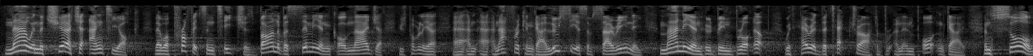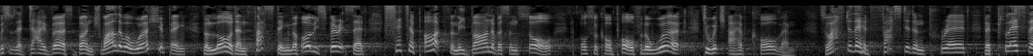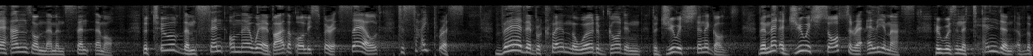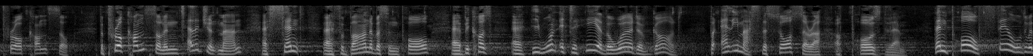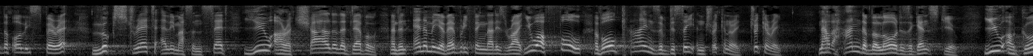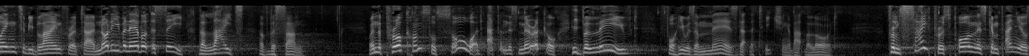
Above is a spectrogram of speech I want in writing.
Now in the church at Antioch, there were prophets and teachers Barnabas, Simeon called Niger, who's probably a, an, an African guy, Lucius of Cyrene, Manaen, who'd been brought up with Herod the Tetrarch, an important guy. And Saul, this was a diverse bunch. While they were worshipping the Lord and fasting, the Holy Spirit said, Set apart for me Barnabas and Saul, also called Paul, for the work to which I have called them. So after they had fasted and prayed, they placed their hands on them and sent them off. The two of them, sent on their way by the Holy Spirit, sailed to Cyprus. There they proclaimed the word of God in the Jewish synagogues. They met a Jewish sorcerer, Elymas, who was an attendant of the proconsul. The proconsul, an intelligent man, uh, sent uh, for Barnabas and Paul uh, because uh, he wanted to hear the word of God. But Elymas, the sorcerer, opposed them. Then Paul, filled with the Holy Spirit, looked straight to Elymas and said, You are a child of the devil and an enemy of everything that is right. You are full of all kinds of deceit and trickery. trickery. Now the hand of the Lord is against you. You are going to be blind for a time, not even able to see the light of the sun. When the proconsul saw what had happened, this miracle, he believed, for he was amazed at the teaching about the Lord. From Cyprus, Paul and his companions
